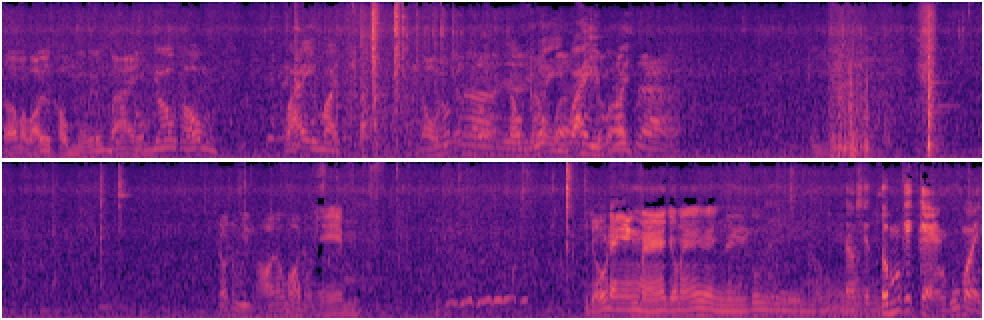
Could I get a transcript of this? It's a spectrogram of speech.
tôm mà bỏ vô thùng mới đúng bài Thùng vô thùng. Quay em ơi. Nước Đâu chỗ này quá im rồi. Cái gì? chỗ nó quyền thoại đâu bỏ được em. Cái chỗ đang ăn mà chỗ này có Tao sẽ túm cái càng của mày.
